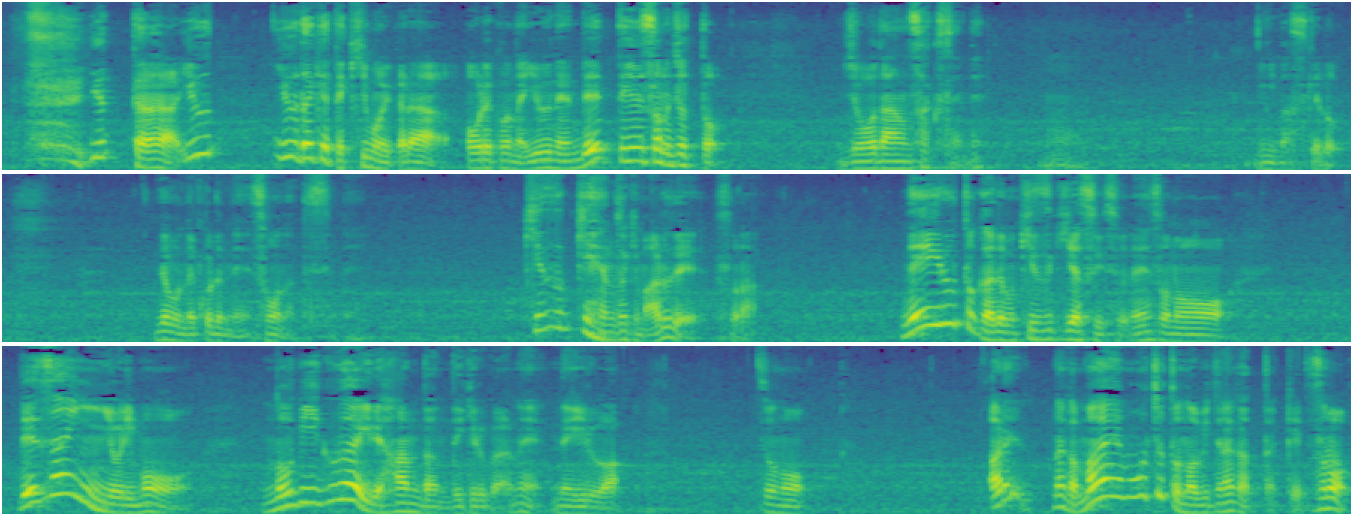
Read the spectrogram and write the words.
言ったら言う言うだけってキモいから俺こんなん言うねんでっていうそのちょっと冗談作戦ね、うん、言いますけど。でもねこれねそうなんですよね。気づけへん時もあるでそら。ネイルとかでも気づきやすいですよね。そのデザインよりも伸び具合で判断できるからねネイルは。そのあれ？なんか前もうちょっと伸びてなかったっけ？その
